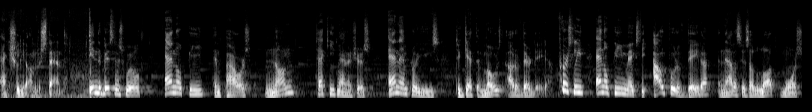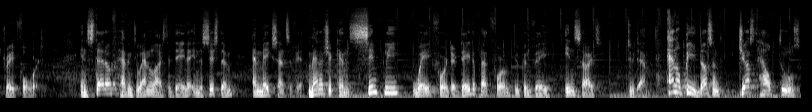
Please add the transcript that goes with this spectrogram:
actually understand. In the business world, NLP empowers non techie managers and employees to get the most out of their data. Firstly, NLP makes the output of data analysis a lot more straightforward. Instead of having to analyze the data in the system and make sense of it. Manager can simply wait for their data platform to convey insights to them. NLP doesn't just help tools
